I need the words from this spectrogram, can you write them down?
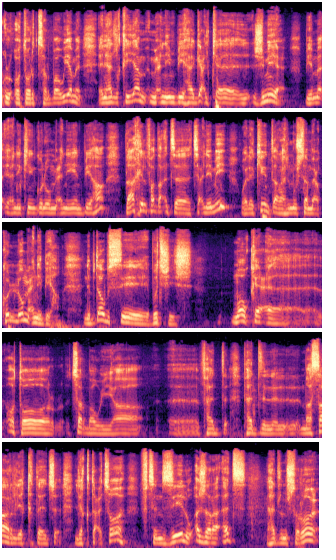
والأطر التربوية. يعني هذه القيم معنيين بها كاع الجميع بما يعني كي نقولوا معنيين بها داخل الفضاء التعليمي ولكن ترى المجتمع كله معني بها. نبداو بالسي بوتشيش. موقع آه، الأطر التربوية. في هذا المسار اللي اللي قطعتوه في تنزيل واجرات هذا المشروع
